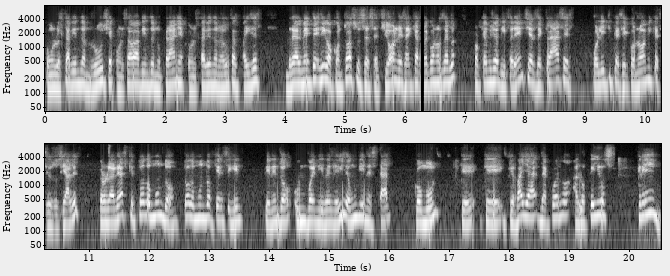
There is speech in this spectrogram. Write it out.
como lo está viendo en Rusia, como lo estaba viendo en Ucrania, como lo está viendo en otros países, realmente, digo, con todas sus excepciones, hay que reconocerlo, porque hay muchas diferencias de clases políticas y económicas y sociales, pero la realidad es que todo mundo, todo mundo quiere seguir teniendo un buen nivel de vida, un bienestar común que, que, que vaya de acuerdo a lo que ellos creen.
